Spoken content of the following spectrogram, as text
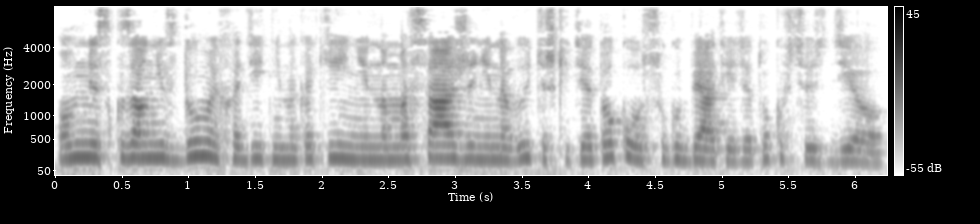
Он мне сказал, не вздумай ходить ни на какие, ни на массажи, ни на вытяжки. Тебе только усугубят, я тебе только все сделал.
